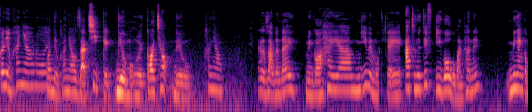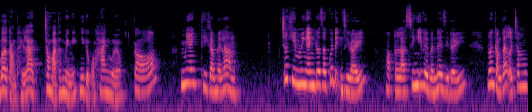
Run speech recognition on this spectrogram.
quan điểm khác nhau thôi quan điểm khác nhau giá trị cái điều mọi người coi trọng đều khác nhau dạo gần đây mình có hay uh, nghĩ về một cái alternative ego của bản thân ấy. Minh anh có bao giờ cảm thấy là trong bản thân mình ấy như kiểu có hai người không? Có. Minh anh thì cảm thấy là trước khi minh anh đưa ra quyết định gì đấy hoặc là suy nghĩ về vấn đề gì đấy luôn cảm giác ở trong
